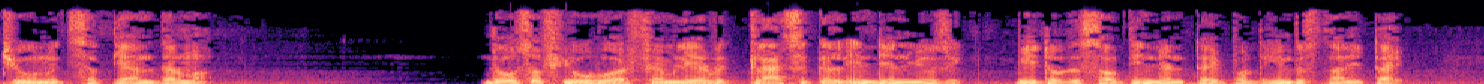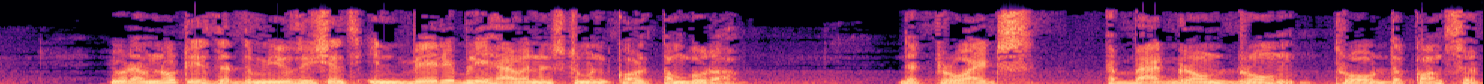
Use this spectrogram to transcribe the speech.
tune with Satya and Dharma. Those of you who are familiar with classical Indian music, be it of the South Indian type or the Hindustani type, you would have noticed that the musicians invariably have an instrument called tambura that provides a background drone throughout the concert.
